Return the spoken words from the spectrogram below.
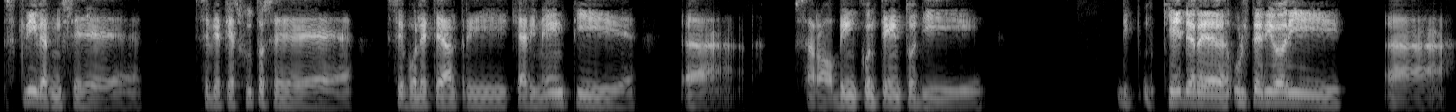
scrivermi se, se vi è piaciuto, se, se volete altri chiarimenti, eh, sarò ben contento di, di chiedere ulteriori A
